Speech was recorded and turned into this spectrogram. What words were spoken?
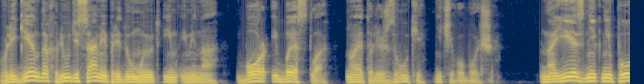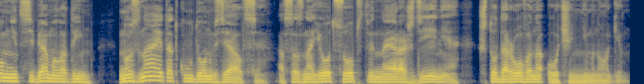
В легендах люди сами придумают им имена. Бор и Бестла, но это лишь звуки, ничего больше. Наездник не помнит себя молодым, но знает, откуда он взялся, осознает собственное рождение, что даровано очень немногим.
